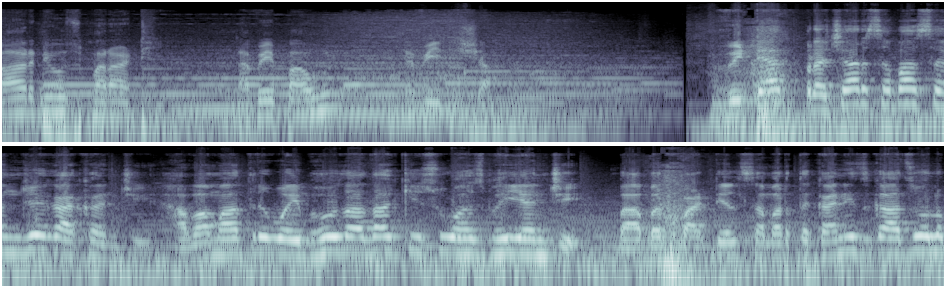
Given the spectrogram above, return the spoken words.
स्टार न्यूज मराठी. नवे पाऊल नवी दिशा. विट्यात प्रचार सभा संजय काकांची हवा मात्र वैभवदादा की सुहास भाई यांची बाबर पाटील समर्थकांनीच गाजवलं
